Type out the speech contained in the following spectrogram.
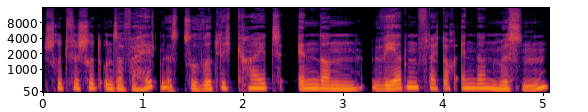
Schritt für Schritt unser Verhältnis zur Wirklichkeit ändern werden, vielleicht auch ändern müssen.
